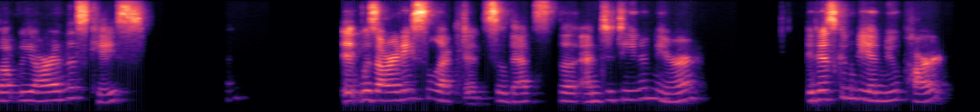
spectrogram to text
but we are in this case. It was already selected, so that's the entity to mirror. It is going to be a new part.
